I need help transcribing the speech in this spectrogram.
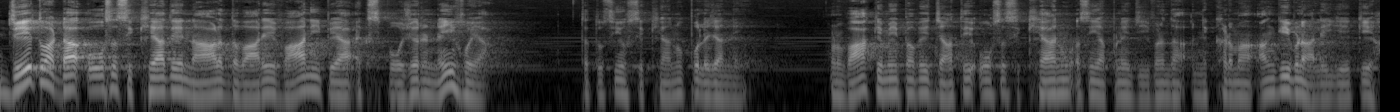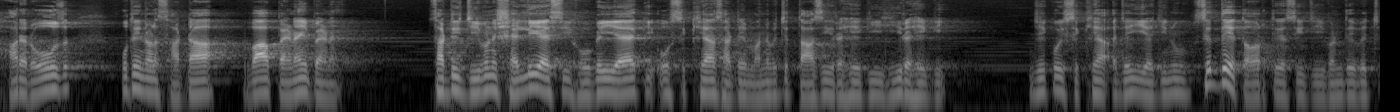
ਜੇ ਤੁਹਾਡਾ ਉਸ ਸਿੱਖਿਆ ਦੇ ਨਾਲ ਦੁਬਾਰੇ ਵਾਹ ਨਹੀਂ ਪਿਆ ਐਕਸਪੋਜ਼ਰ ਨਹੀਂ ਹੋਇਆ, ਤਾਂ ਤੁਸੀਂ ਉਸ ਸਿੱਖਿਆ ਨੂੰ ਭੁੱਲ ਜਾਂਦੇ ਹੋ। ਹੁਣ ਵਾਹ ਕਿਵੇਂ ਪਵੇ ਜਾਂ ਤੇ ਉਸ ਸਿੱਖਿਆ ਨੂੰ ਅਸੀਂ ਆਪਣੇ ਜੀਵਨ ਦਾ ਨਿਖੜਵਾਂ ਅੰਗ ਹੀ ਬਣਾ ਲਈਏ ਕਿ ਹਰ ਰੋਜ਼ ਉਹਦੇ ਨਾਲ ਸਾਡਾ ਵਾਹ ਪੈਣਾ ਹੀ ਪੈਣਾ ਸਾਡੀ ਜੀਵਨ ਸ਼ੈਲੀ ਐਸੀ ਹੋ ਗਈ ਹੈ ਕਿ ਉਹ ਸਿੱਖਿਆ ਸਾਡੇ ਮਨ ਵਿੱਚ ਤਾਜ਼ੀ ਰਹੇਗੀ, ਹੀ ਰਹੇਗੀ। ਜੇ ਕੋਈ ਸਿੱਖਿਆ ਅਜਿਹੀ ਹੈ ਜਿਹਨੂੰ ਸਿੱਧੇ ਤੌਰ ਤੇ ਅਸੀਂ ਜੀਵਨ ਦੇ ਵਿੱਚ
